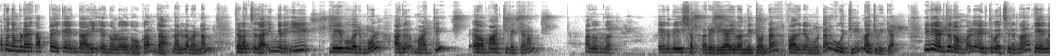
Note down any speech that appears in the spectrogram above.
അപ്പോൾ നമ്മുടെ കപ്പയൊക്കെ എന്തായി എന്നുള്ളത് നോക്കാം. ദാ നല്ലവണ്ണം തിളച്ചതാ. ഇങ്ങനെ ഈ വേവ് വരുമ്പോൾ അത് മാറ്റി മാറ്റി വെക്കണം. അതൊന്ന് ഏകദേശം റെഡിയായി വന്നിട്ടുണ്ട്. അപ്പോൾ അതിനെ അങ്ങോട്ട് ഊറ്റി മാറ്റി വയ്ക്കാം ഇനി അടുത്ത് നമ്മൾ എടുത്ത് വച്ചിരുന്ന തേങ്ങ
